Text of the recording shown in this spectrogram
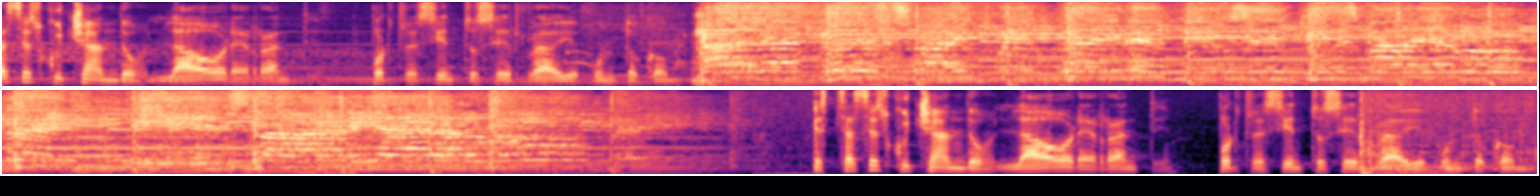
Estás escuchando La Hora Errante por 306radio.com. Estás escuchando La Hora Errante por 306radio.com.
